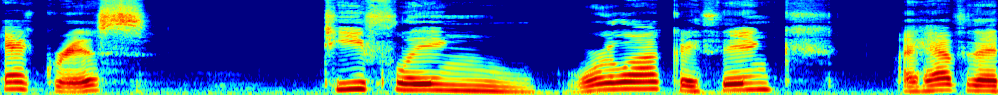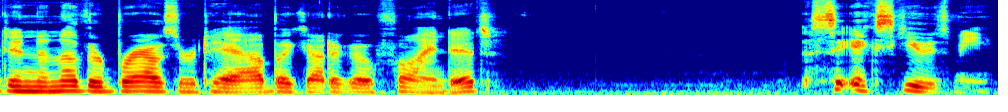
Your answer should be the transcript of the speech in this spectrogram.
Ekris, Tiefling Warlock, I think. I have that in another browser tab. I gotta go find it. S- excuse me.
